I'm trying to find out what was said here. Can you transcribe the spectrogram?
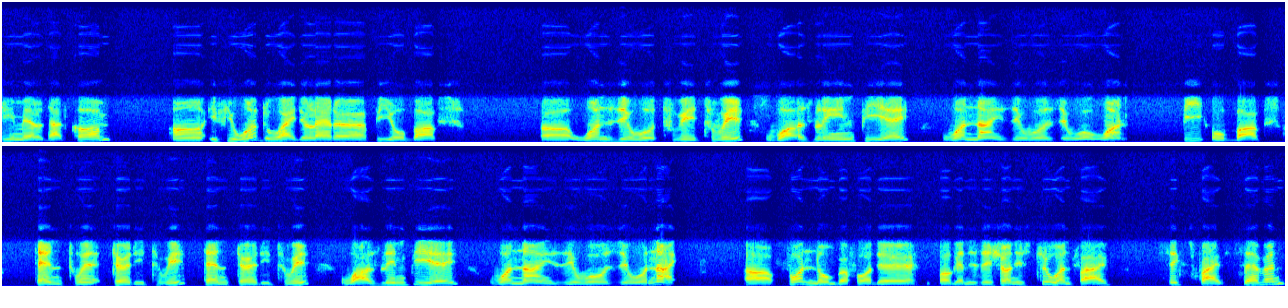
gmail dot com. Uh, if you want to write a letter, P.O. Box uh, 1033, Roslyn, PA 19001. P.O. Box 1033, 1033, Roslyn, PA 19009. Uh, phone number for the organization is 215 657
